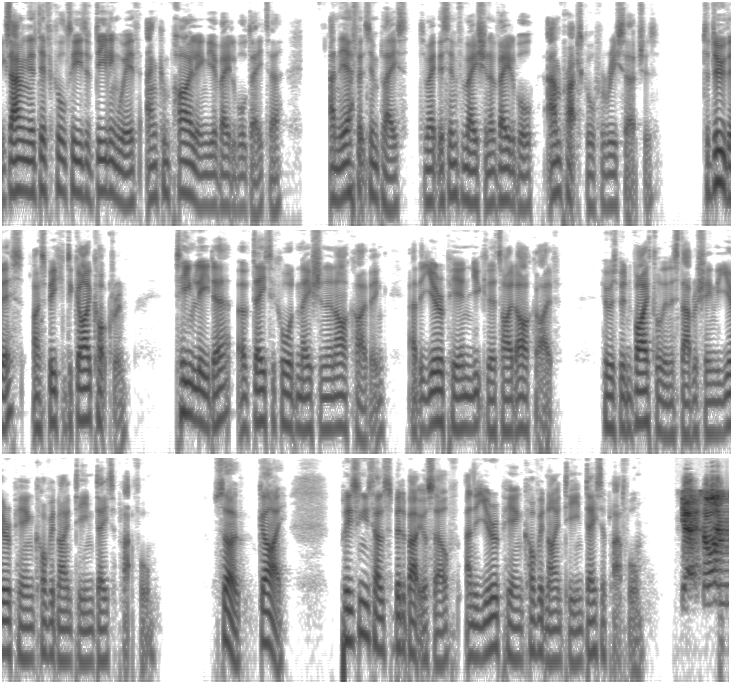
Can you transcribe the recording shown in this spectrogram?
examining the difficulties of dealing with and compiling the available data and the efforts in place to make this information available and practical for researchers. To do this, I'm speaking to Guy Cochrane, Team Leader of Data Coordination and Archiving at the European Nucleotide Archive, who has been vital in establishing the European COVID 19 data platform. So, Guy, please can you tell us a bit about yourself and the European COVID 19 data platform? Yeah, so I'm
